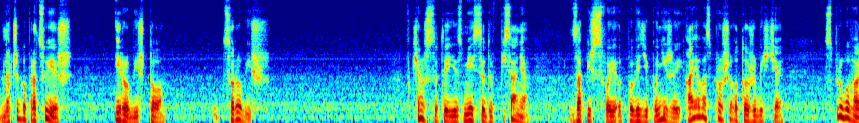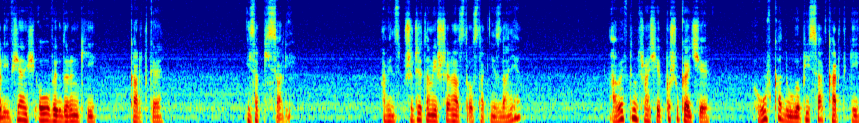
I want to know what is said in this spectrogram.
Dlaczego pracujesz i robisz to, co robisz? W książce tej jest miejsce do wpisania. Zapisz swoje odpowiedzi poniżej, a ja Was proszę o to, żebyście spróbowali wziąć ołówek do ręki, kartkę i zapisali. A więc przeczytam jeszcze raz to ostatnie zdanie, a wy w tym czasie poszukajcie ołówka, długopisa, kartki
